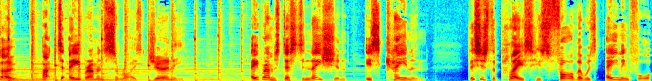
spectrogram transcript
So, back to Abram and Sarai's journey. Abram's destination is Canaan. This is the place his father was aiming for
